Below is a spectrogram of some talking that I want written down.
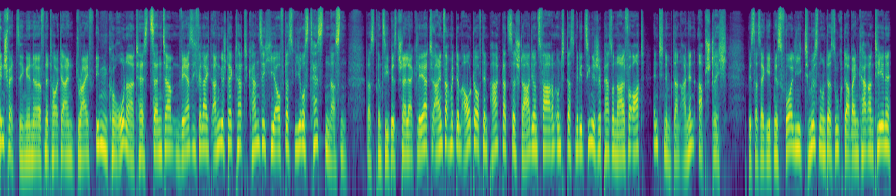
In Schwetzingen eröffnet heute ein Drive-In-Corona-Testcenter. Wer sich vielleicht angesteckt hat, kann sich hier auf das Virus testen lassen. Das Prinzip ist schnell erklärt. Einfach mit dem Auto auf den Parkplatz des Stadions fahren und das medizinische Personal vor Ort entnimmt dann einen Abstrich. Bis das Ergebnis vorliegt, müssen Untersucht dabei in Quarantäne.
